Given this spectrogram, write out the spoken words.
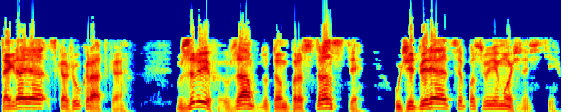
Тогда я скажу кратко. Взрыв в замкнутом пространстве учетверяется по своей мощности,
